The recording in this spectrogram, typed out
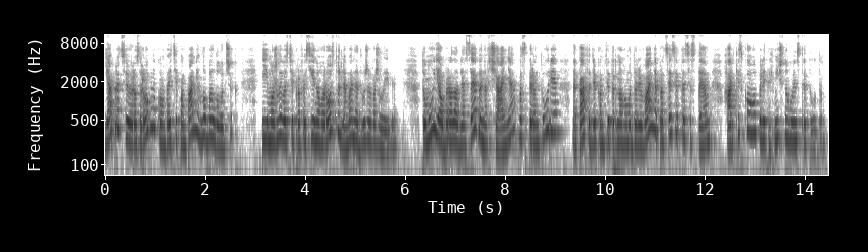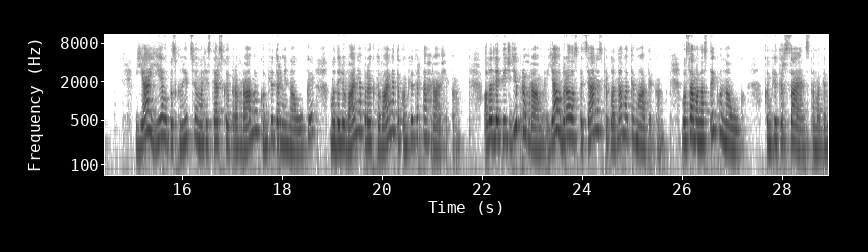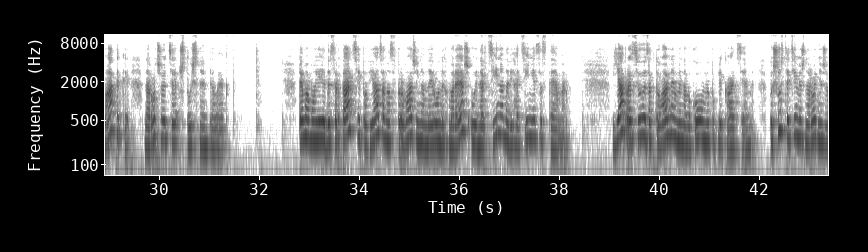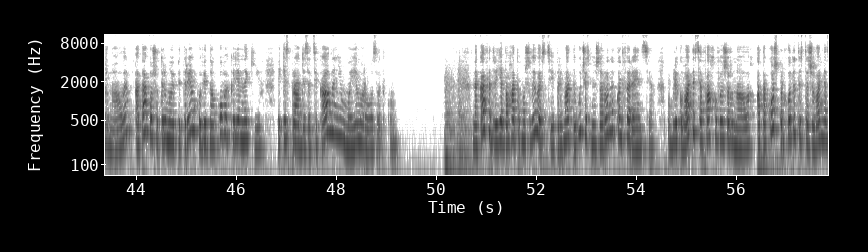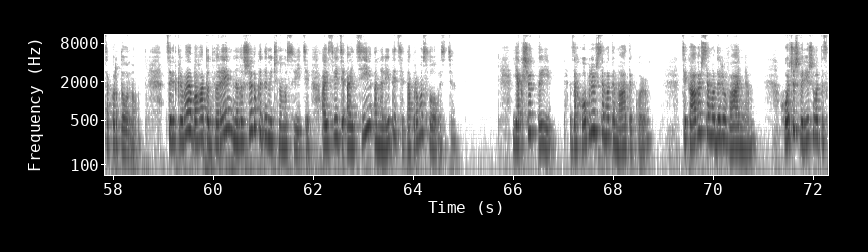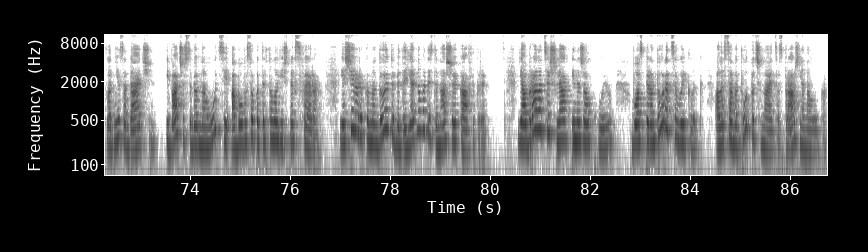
Я працюю розробником в it компанії GlobalLogic, і можливості професійного росту для мене дуже важливі. Тому я обрала для себе навчання в аспірантурі на кафедрі комп'ютерного моделювання процесів та систем Харківського політехнічного інституту. Я є випускницею магістерської програми комп'ютерні науки, моделювання, проєктування та комп'ютерна графіка. Але для phd програми я обрала спеціальність прикладна математика, бо саме на стику наук, комп'ютер сайенс та математики народжується штучний інтелект. Тема моєї дисертації пов'язана з впровадженням нейронних мереж у інерційно-навігаційні системи. Я працюю з актуальними науковими публікаціями, пишу статті в міжнародні журнали, а також отримую підтримку від наукових керівників, які справді зацікавлені в моєму розвитку. На кафедрі є багато можливостей приймати участь в міжнародних конференціях, публікуватися в фахових журналах, а також проходити стажування за кордоном. Це відкриває багато дверей не лише в академічному світі, а й в світі IT, аналітиці та промисловості. Якщо ти захоплюєшся математикою, цікавишся моделюванням, хочеш вирішувати складні задачі і бачиш себе в науці або високотехнологічних сферах, я щиро рекомендую тобі доєднуватись до нашої кафедри. Я обрала цей шлях і не жалкую, бо аспірантура це виклик, але саме тут починається справжня наука.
